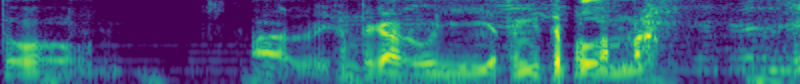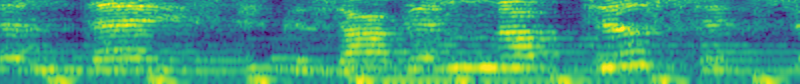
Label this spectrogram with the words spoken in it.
তো আর এখান থেকে আর ওই ইয়েটা নিতে পারলাম না Seven days, cause I've been up till 6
